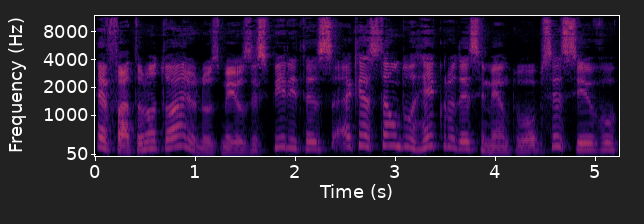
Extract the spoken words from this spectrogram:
É fato notório nos meios espíritas a questão do recrudescimento obsessivo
